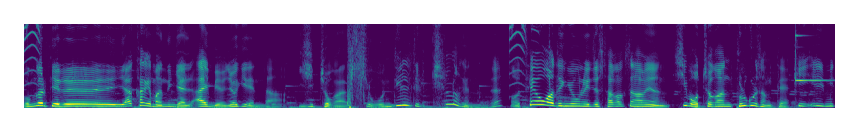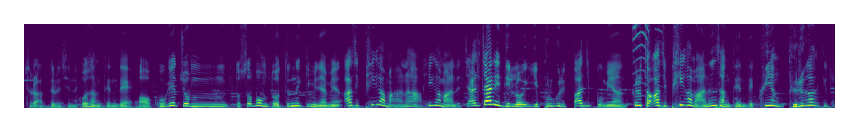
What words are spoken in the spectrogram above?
원거리 피해를 약하게 맞는 게 아니라 아예 면역이 된다. 20초간. 원딜들이 킬러겠는데? 어, 테오 같은 경우는 이제 사각성 하면 15초간 불굴 상태. 피 1 밑으로 안 떨어지는 그 상태인데 어 그게 좀 또 써보면 또 어떤 느낌이냐면 아직 피가 많아. 피가 많은데 짤짤이 딜로 이게 불굴이 빠지쁘면 그렇다고 아직 피가 많은 상태인데 그냥 들어가기도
